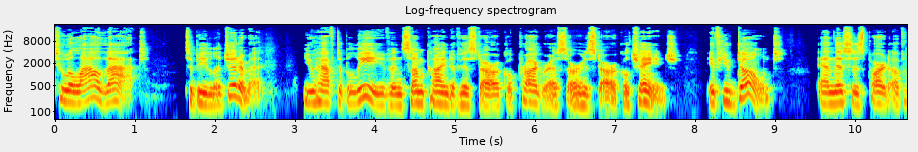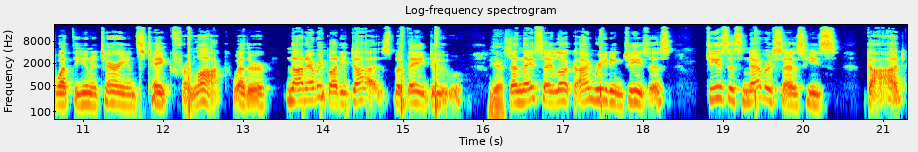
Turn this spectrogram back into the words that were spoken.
to allow that to be legitimate, you have to believe in some kind of historical progress or historical change. If you don't, and this is part of what the Unitarians take from Locke, whether not everybody does, but they do. Yes. Then they say, look, I'm reading Jesus. Jesus never says he's God.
